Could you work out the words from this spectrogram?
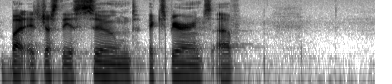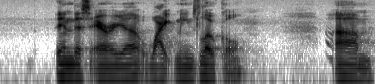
but it's just the assumed experience of in this area, white means local. Um,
